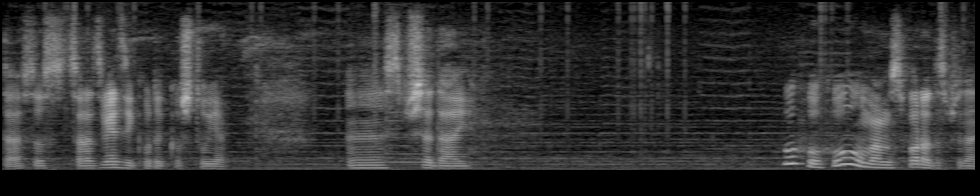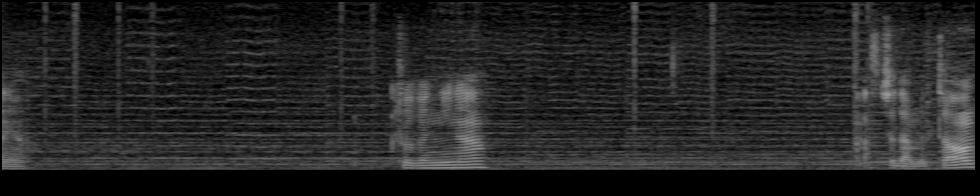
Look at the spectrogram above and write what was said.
Teraz to coraz więcej kurde kosztuje. Yy, sprzedaj. Uhuhu, mam sporo do sprzedania. Krugonina. A sprzedamy to.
